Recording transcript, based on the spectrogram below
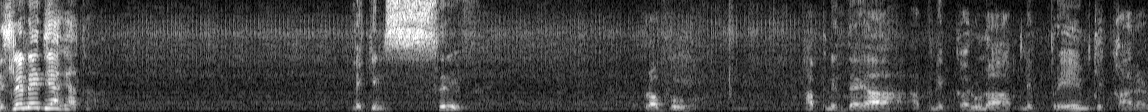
इसलिए नहीं दिया गया था। लेकिन सिर्फ़ प्रभु, अपने दया, अपने करुणा, अपने प्रेम के कारण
